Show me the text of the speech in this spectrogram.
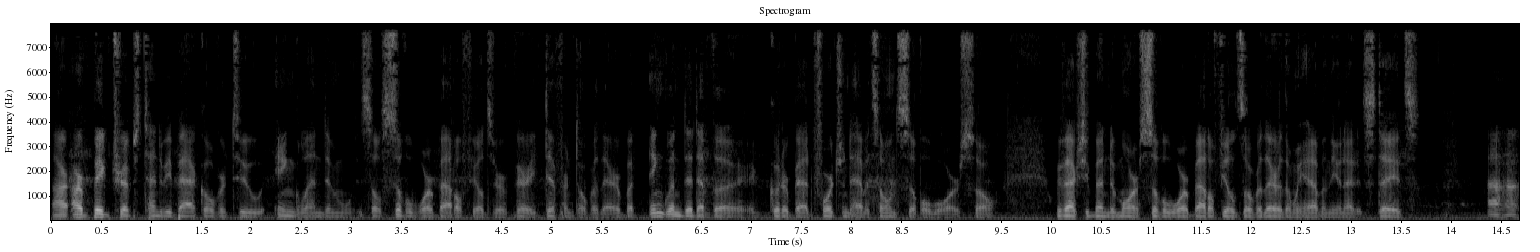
Our, our big trips tend to be back over to England, and so Civil War battlefields are very different over there. But England did have the good or bad fortune to have its own Civil War, so we've actually been to more Civil War battlefields over there than we have in the United States. Uh huh.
